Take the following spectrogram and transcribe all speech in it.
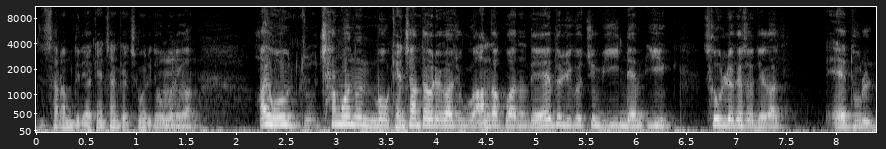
사람들이야 괜찮겠지만 우리 어머니가 아유 어, 창원은 뭐 괜찮다 그래가지고 안 갖고 왔는데 애들 이거 지금 이, 냄, 이 서울역에서 내가 애둘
